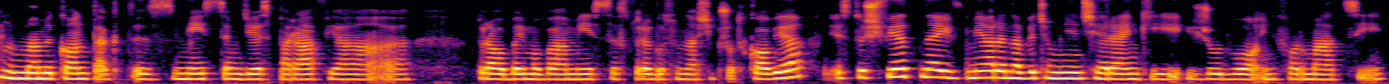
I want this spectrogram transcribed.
mamy kontakt z miejscem, gdzie jest parafia, e, która obejmowała miejsce, z którego są nasi przodkowie. Jest to świetne i w miarę na wyciągnięcie ręki źródło informacji.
